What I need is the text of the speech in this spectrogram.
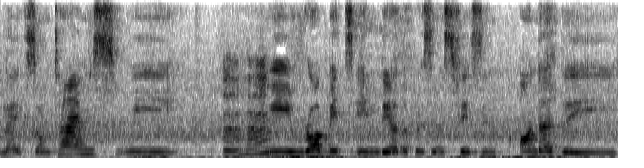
Like sometimes we Mm-hmm. we rub it in the other person's face in under the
